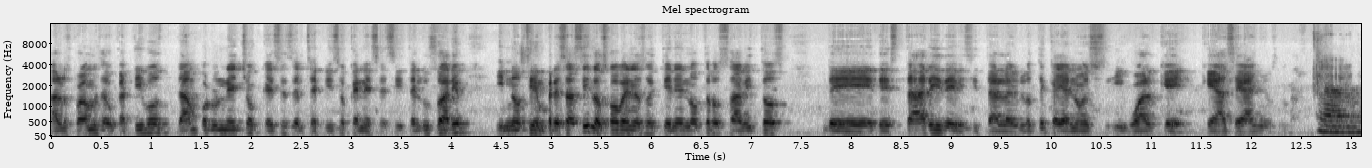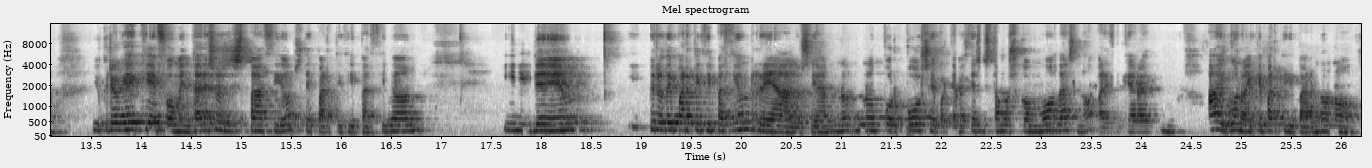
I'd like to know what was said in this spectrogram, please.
a los programas educativos, dan por un hecho que ese es el servicio que necesita el usuario y no siempre es así. Los jóvenes hoy tienen otros hábitos de, estar y de visitar la biblioteca, ya no es igual que, hace años. Claro, yo creo que hay que fomentar esos espacios de participación y de pero de participación real, o sea, no, no, por pose, porque a veces estamos con modas, ¿no? Parece que ahora, ay, bueno, hay que participar. No, no.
